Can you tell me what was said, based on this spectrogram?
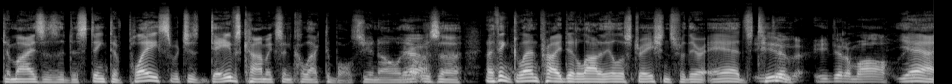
demise as a distinctive place, which is Dave's Comics and Collectibles. You know, that Yeah. was a, and I think Glenn probably did a lot of the illustrations for their ads too. he did he did them all. Yeah,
